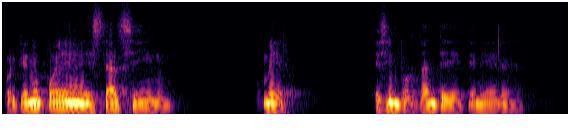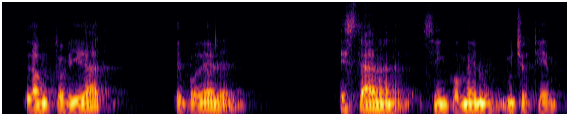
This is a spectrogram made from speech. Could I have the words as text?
porque no pueden estar sin comer. Es importante tener la autoridad de poder estar sin comer mucho tiempo.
